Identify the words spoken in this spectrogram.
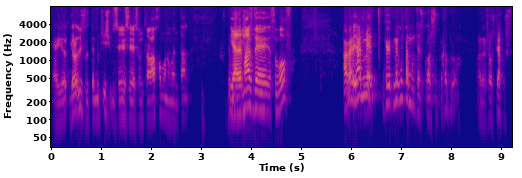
Yo, yo lo disfruté muchísimo. Sí, sí, es un trabajo monumental. Y Muchísimo. además de Zuboff, A ver, ya me, me gustan muchas cosas. Por ejemplo, bueno, los austriacos.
